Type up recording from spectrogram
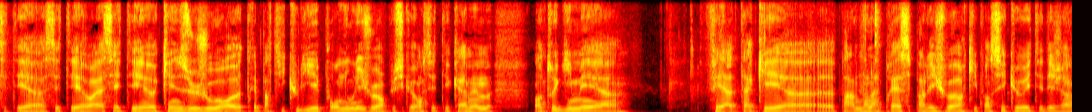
C'était, euh, c'était, ça a été euh, 15 jours euh, très particuliers pour nous les joueurs, puisqu'on s'était quand même, entre guillemets, euh, fait attaquer euh, dans la presse par les joueurs qui pensaient qu'eux étaient déjà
